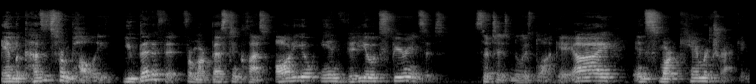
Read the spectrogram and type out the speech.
And because it's from Poly, you benefit from our best-in-class audio and video experiences, such as Noise Block AI and smart camera tracking.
